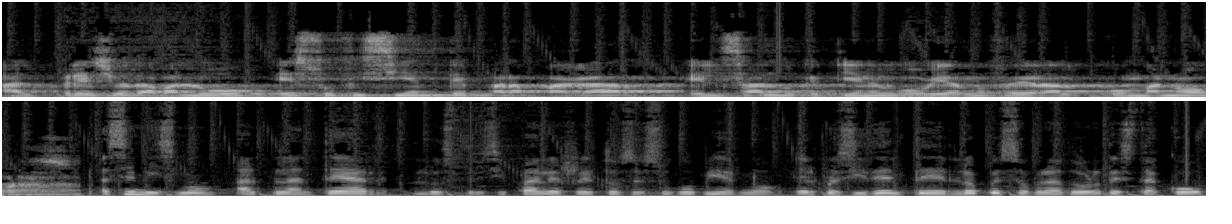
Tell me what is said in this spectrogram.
al precio de avalúo es suficiente para pagar el saldo que tiene el gobierno federal con manobras. Asimismo, al plantear los principales retos de su gobierno, el presidente López Obrador destacó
